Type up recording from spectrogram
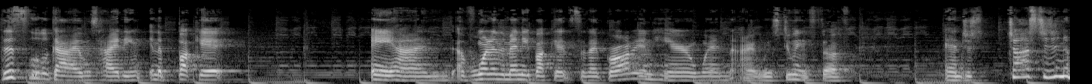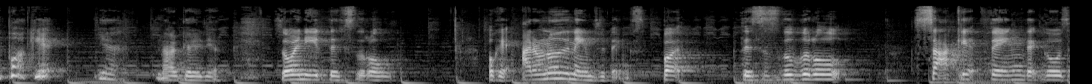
This little guy was hiding in a bucket and of one of the many buckets that I brought in here when I was doing stuff and just tossed it in a bucket. Yeah, not a good idea. So I need this little, okay, I don't know the names of things, but this is the little socket thing that goes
